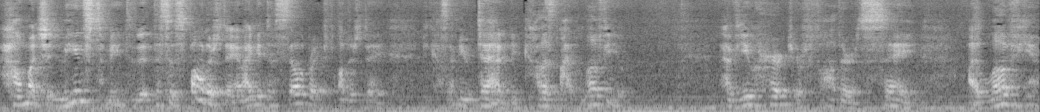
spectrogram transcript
how much it means to me. To, this is Father's Day, and I get to celebrate Father's Day because I'm your dad, because I love you. Have you heard your father say, I love you?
